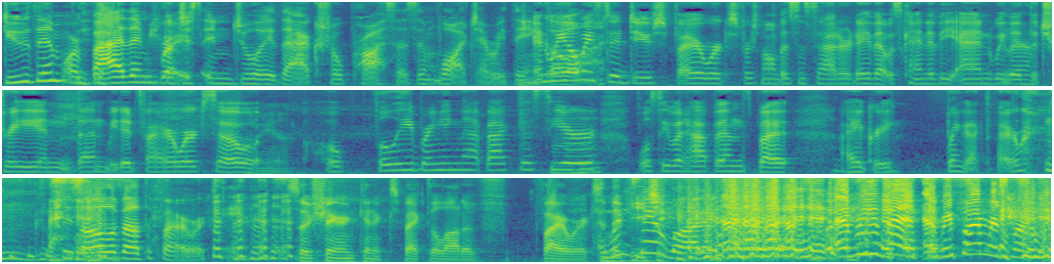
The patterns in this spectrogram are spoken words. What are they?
do them or buy them. You Right. can just enjoy the actual process and watch everything. And go we always on. did do fireworks for Small Business Saturday. That was kind of the end. We Yeah. lit the tree and then we did fireworks. So Oh, yeah. hopefully bringing that back this mm-hmm. year. We'll see what happens. But I mm-hmm. agree. Bring back the fireworks. This is all about the fireworks. so Sharon can expect a lot of fireworks I in the wouldn't say a lot every event, every farmer's market.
